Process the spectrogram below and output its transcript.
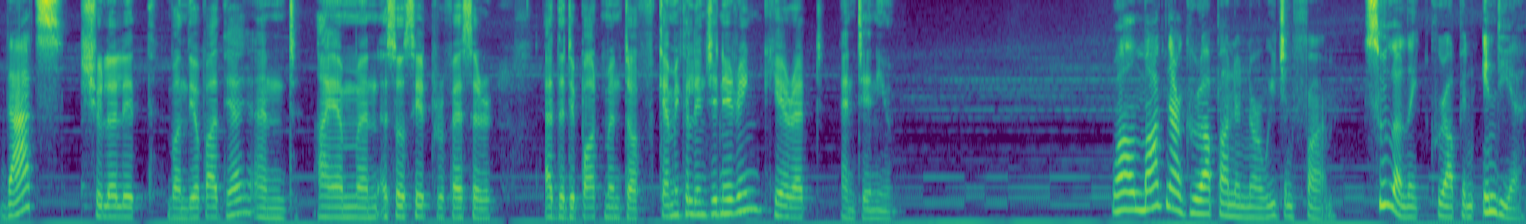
That's Sulalit Bandyopadhyay, and I am an associate professor at the Department of Chemical Engineering here at NTNU. While Magnar grew up on a Norwegian farm, Sulalit grew up in India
